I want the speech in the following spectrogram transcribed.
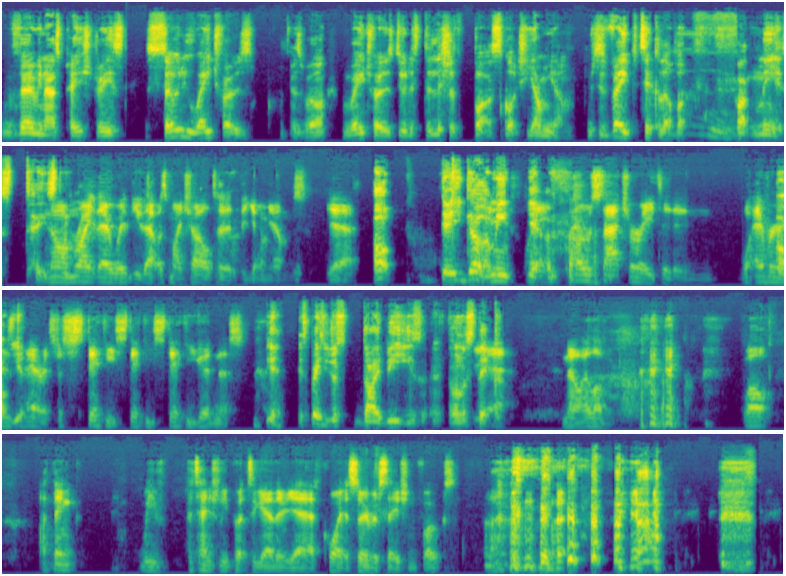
very nice pastries. So do Waitrose as well. Waitrose do this delicious butterscotch yum yum, which is very particular, but fuck me, it's tasty. No, I'm right there with you. That was my childhood, the yum yums. Yeah. Oh, there you go. I mean, yeah. So saturated in whatever Oh, is yeah. there. It's just sticky, sticky, sticky goodness. Yeah, it's basically just diabetes on a stick. Yeah. No, I love it. well, I think we've potentially put together, yeah, quite a service station, folks.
